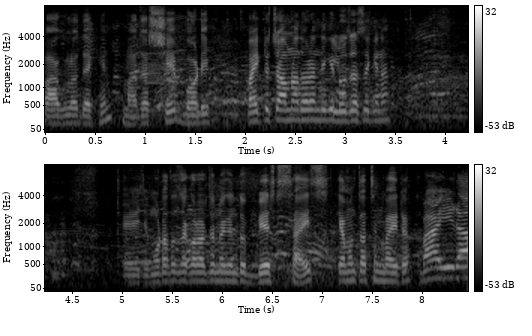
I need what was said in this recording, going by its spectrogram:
পাগুলো দেখেন মাজার শেপ বডি বা একটু চামড়া ধরেন দেখি লুজ আছে কিনা? এই যে মোটা তাজা করার জন্য কিন্তু বেস্ট সাইজ কেমন চাচ্ছেন ভাই এটা? ভাই এরা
